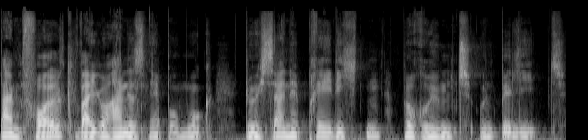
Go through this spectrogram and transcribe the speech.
Beim Volk war Johannes Nepomuk durch seine Predigten berühmt und beliebt.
